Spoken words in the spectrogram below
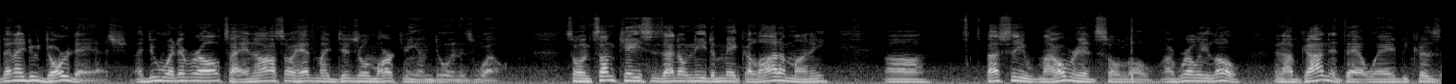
Then I do DoorDash. I do whatever else I, and I also had my digital marketing I'm doing as well. So in some cases, I don't need to make a lot of money. Uh, especially my overhead's so low, I'm really low. And I've gotten it that way because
